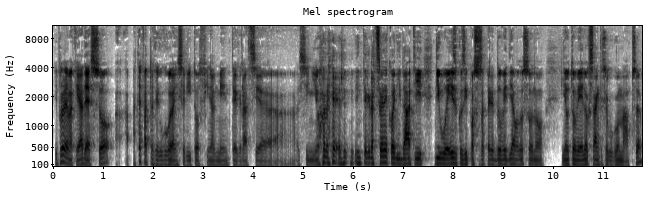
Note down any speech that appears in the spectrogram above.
Il problema è che adesso, a parte il fatto che Google ha inserito finalmente, grazie a, al signore, l'integrazione con i dati di Waze, così posso sapere dove diavolo sono gli autovelox anche su Google Maps.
